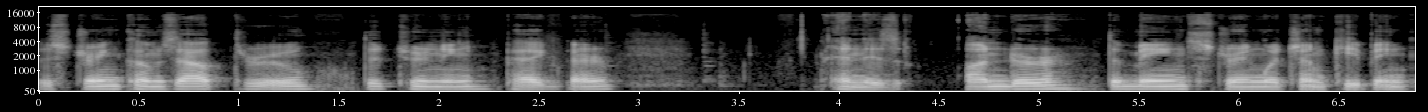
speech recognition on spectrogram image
the string comes out through the tuning peg there and is under the main string, which I'm keeping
